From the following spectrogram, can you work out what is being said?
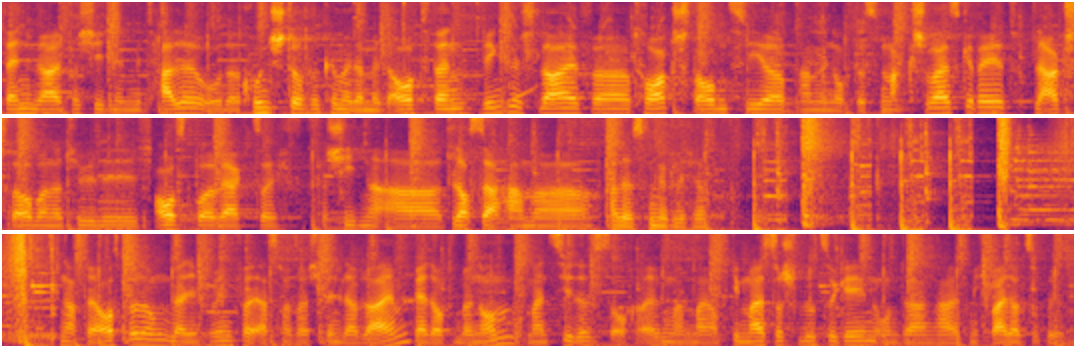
trennen wir halt verschiedene Metalle oder Kunststoffe können wir damit auch trennen. Winkelschleifer, Torx-Schraubenzieher, haben wir noch das Max-Schweißgerät, Schlagschrauber natürlich, Ausbauwerkzeug verschiedener Art, Schlosserhammer, alles mögliche. Nach der Ausbildung werde ich auf jeden Fall erstmal bei Spindler bleiben, werde auch übernommen. Mein Ziel ist es auch irgendwann mal auf die Meisterschule zu gehen und dann halt mich weiterzubilden.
